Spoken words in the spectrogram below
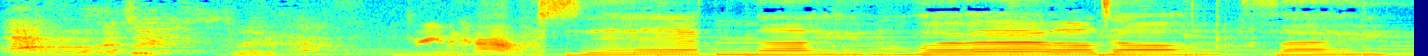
Uh, that's like three and a half. Three and a half? Set my world on fire.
